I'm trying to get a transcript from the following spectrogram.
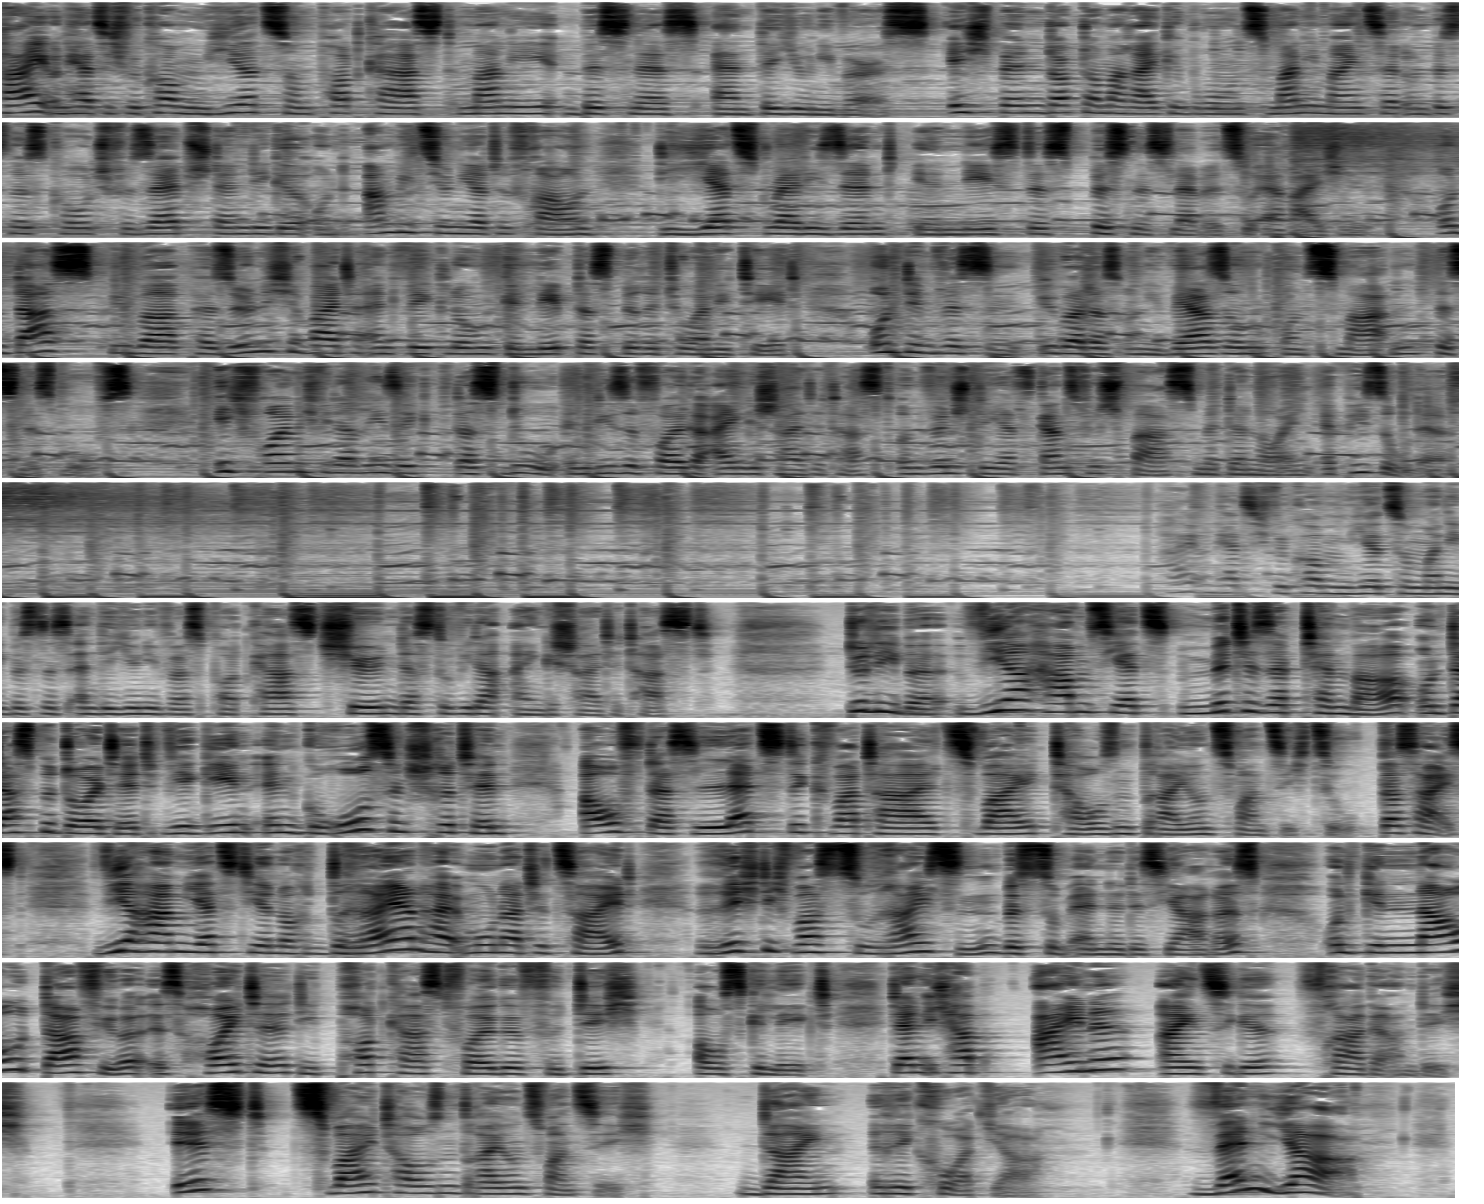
Hi und herzlich willkommen hier zum Podcast Money, Business and the Universe. Ich bin Dr. Mareike Bruns, Money Mindset und Business Coach für selbstständige und ambitionierte Frauen, die jetzt ready sind, ihr nächstes Business Level zu erreichen. Und das über persönliche Weiterentwicklung, gelebter Spiritualität und dem Wissen über das Universum und smarten Business Moves. Ich freue mich wieder riesig, dass du in diese Folge eingeschaltet hast und wünsche dir jetzt ganz viel Spaß mit der neuen Episode. Willkommen hier zum Money Business and the Universe Podcast. Schön, dass du wieder eingeschaltet hast. Du Liebe, wir haben es jetzt Mitte September und das bedeutet, wir gehen in großen Schritten auf das letzte Quartal 2023 zu. Das heißt, wir haben jetzt hier noch dreieinhalb Monate Zeit, richtig was zu reißen bis zum Ende des Jahres und genau dafür ist heute die Podcast-Folge für dich ausgelegt. Denn ich habe eine einzige Frage an dich. Ist 2023 dein Rekordjahr? Wenn ja,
